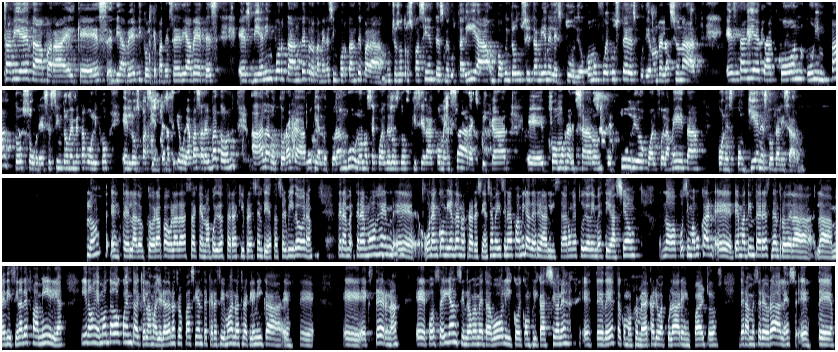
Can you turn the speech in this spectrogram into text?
Esa dieta para el que es diabético, el que padece de diabetes, es bien importante, pero también es importante para muchos otros pacientes. Me gustaría un poco introducir también el estudio. ¿Cómo fue que ustedes pudieron relacionar esta dieta con un impacto sobre ese síndrome metabólico en los pacientes. Así que voy a pasar el batón a la doctora Caro y al doctor Angulo. No sé cuál de los dos quisiera comenzar a explicar eh, cómo realizaron el estudio, cuál fue la meta, con, con quiénes lo realizaron este, la doctora Paola Daza, que no ha podido estar aquí presente, y esta servidora, tenemos, en, eh, una encomienda en nuestra residencia de medicina de familia de realizar un estudio de investigación. Nos pusimos a buscar eh, temas de interés dentro de la, la, medicina de familia y nos hemos dado cuenta que la mayoría de nuestros pacientes que recibimos en nuestra clínica este, eh, externa eh, poseían síndrome metabólico y complicaciones este, de esta, como enfermedades cardiovasculares, infartos, derrames cerebrales. Este,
